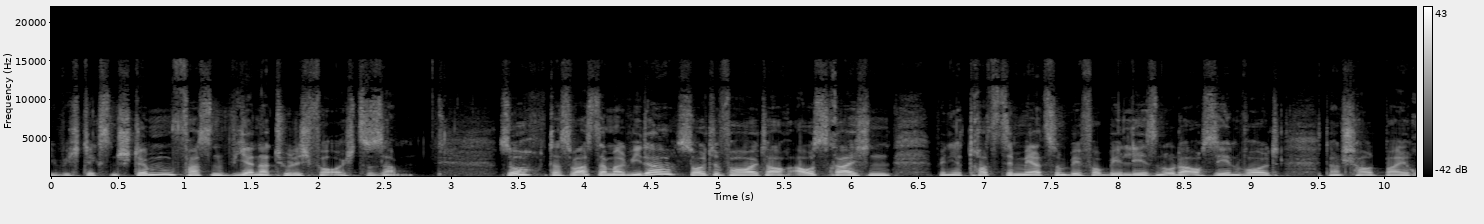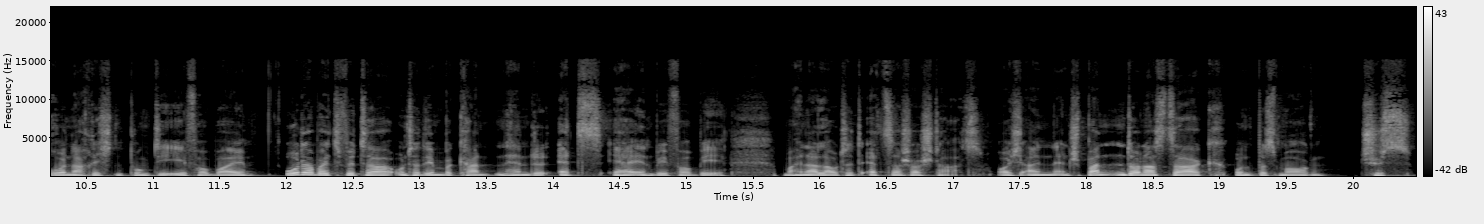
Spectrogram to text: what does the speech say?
Die wichtigsten Stimmen fassen wir natürlich für euch zusammen. So, das war's dann mal wieder. Sollte für heute auch ausreichen. Wenn ihr trotzdem mehr zum BVB lesen oder auch sehen wollt, dann schaut bei ruhrnachrichten.de vorbei oder bei Twitter unter dem bekannten Handle rnbvb. Meiner lautet Start. Euch einen entspannten Donnerstag und bis morgen. Tschüss.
